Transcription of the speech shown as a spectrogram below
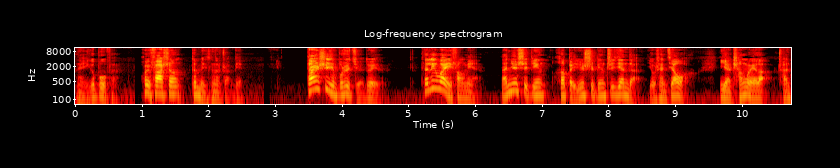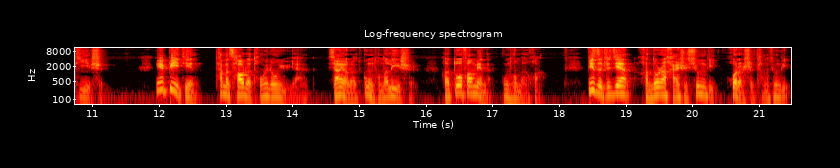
哪一个部分会发生根本性的转变。当然，事情不是绝对的。在另外一方面，南军士兵和北军士兵之间的友善交往也成为了传奇轶事，因为毕竟他们操着同一种语言，享有了共同的历史和多方面的共同文化，彼此之间很多人还是兄弟或者是堂兄弟。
